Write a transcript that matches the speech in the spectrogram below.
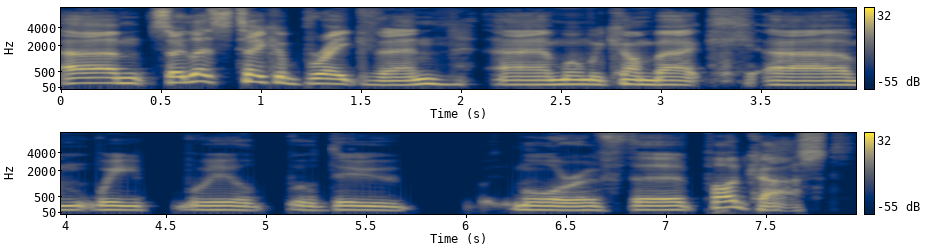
Um, so let's take a break then, and when we come back, um, we we'll we'll do more of the podcast.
